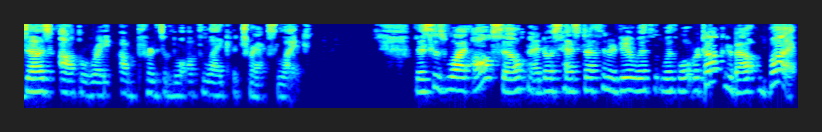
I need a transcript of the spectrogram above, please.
does operate on principle of like attracts like. This is why also, I know this has nothing to do with, with what we're talking about, but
